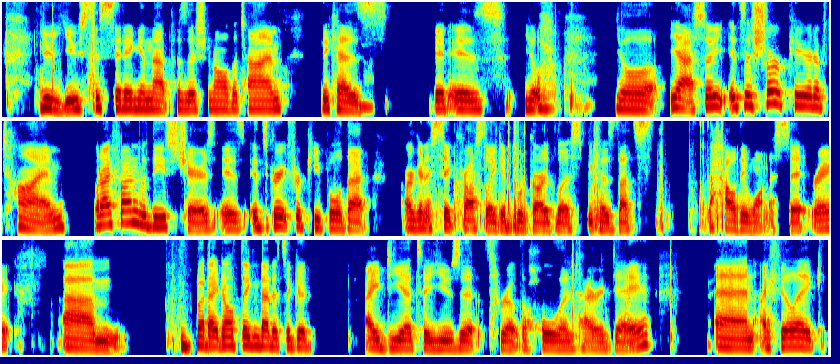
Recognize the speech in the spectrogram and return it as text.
you're used to sitting in that position all the time, because it is you'll you'll yeah. So it's a short period of time. What I find with these chairs is it's great for people that are going to sit cross-legged regardless because that's how they want to sit, right? Um, but I don't think that it's a good idea to use it throughout the whole entire day. And I feel like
